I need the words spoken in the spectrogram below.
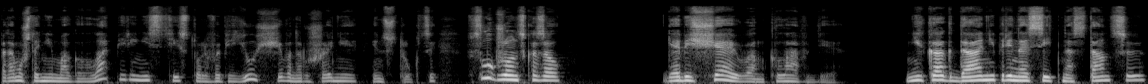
потому что не могла перенести столь вопиющего нарушения инструкций. Вслух же он сказал, «Я обещаю вам, Клавдия, никогда не приносить на станцию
